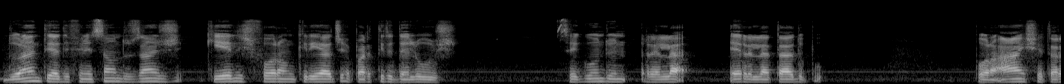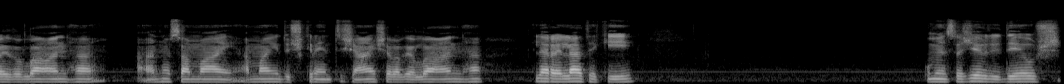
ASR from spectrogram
durante a definição dos anjos que eles foram criados a partir da luz, segundo é relatado por Aisha anha, a nossa mãe, a mãe dos crentes, Aisha anha, ela relata que o mensageiro de Deus,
